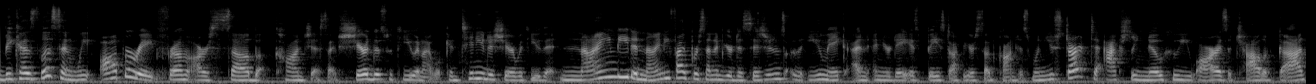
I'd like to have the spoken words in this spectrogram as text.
Because listen, we operate from our subconscious. I've shared this with you and I will continue to share with you that 90 to 95% of your decisions that you make and, and your day is based off of your subconscious. When you start to actually know who you are as a child of God,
